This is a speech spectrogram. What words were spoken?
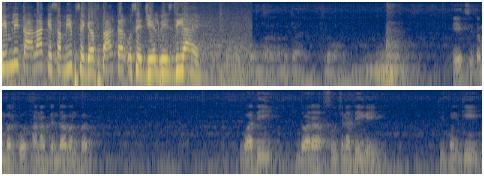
इमली ताला के समीप से गिरफ़्तार कर उसे जेल भेज दिया है। एक सितंबर को थाना वृंदावन पर वादी द्वारा सूचना दी गई कि उनकी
